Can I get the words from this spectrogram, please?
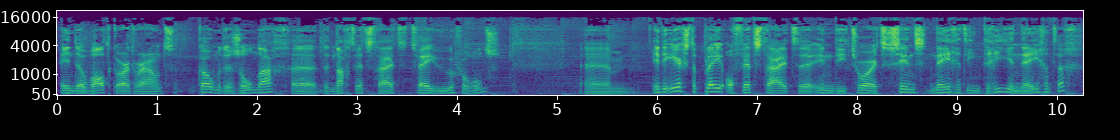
in de wildcard round komende zondag. de nachtwedstrijd, twee uur voor ons. Ehm, in de eerste playoff wedstrijd eh, in Detroit sinds 1993.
